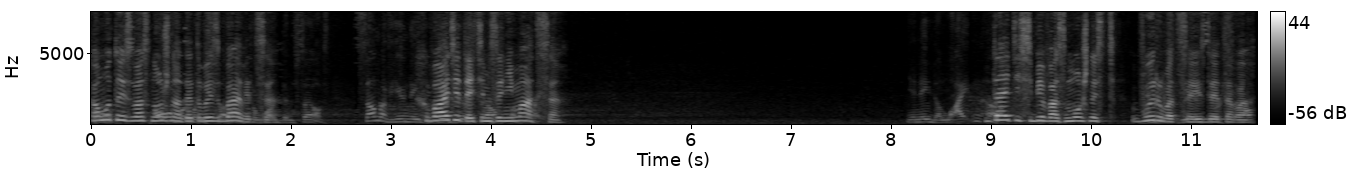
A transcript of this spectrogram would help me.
Кому-то из вас нужно от этого избавиться. Хватит этим заниматься. Дайте себе возможность вырваться из этого.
